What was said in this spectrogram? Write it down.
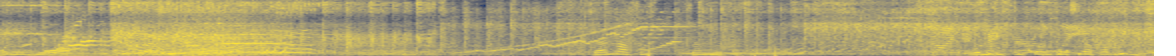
Abimiz böyle oynuyor. Sen nasıl? Sen to Oğlum the bir şey miyiz?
